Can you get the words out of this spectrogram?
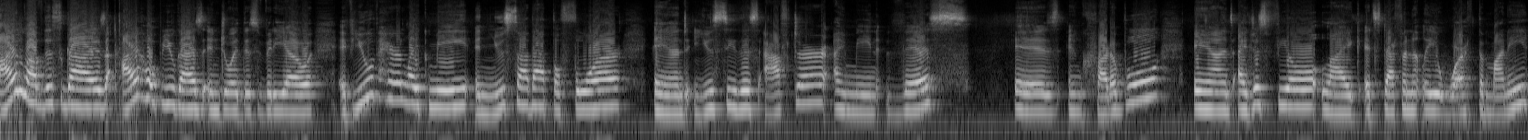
I love this, guys. I hope you guys enjoyed this video. If you have hair like me and you saw that before and you see this after, I mean, this is incredible. And I just feel like it's definitely worth the money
